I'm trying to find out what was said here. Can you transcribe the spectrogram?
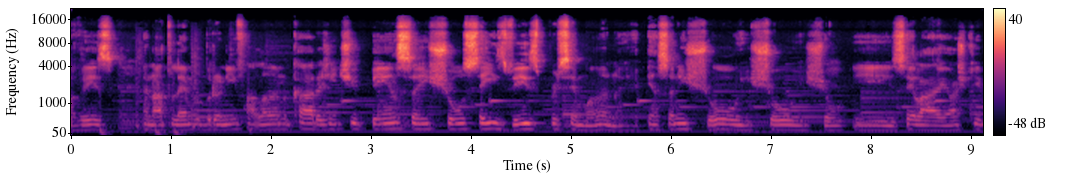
vez, Renato lembra o Bruninho falando, cara, a gente pensa em show seis vezes por semana, é pensando em show, em show, em show. E sei lá, eu acho que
